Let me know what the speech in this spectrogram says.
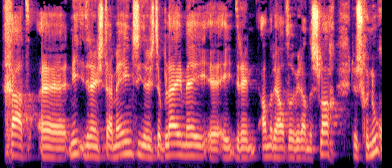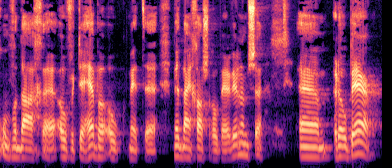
gaat. Uh, niet iedereen is het daarmee eens, iedereen is er blij mee. Uh, iedereen, andere helft wil weer aan de slag. Dus genoeg om vandaag uh, over te hebben, ook met, met mijn gast Robert Willemsen. Um, Robert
